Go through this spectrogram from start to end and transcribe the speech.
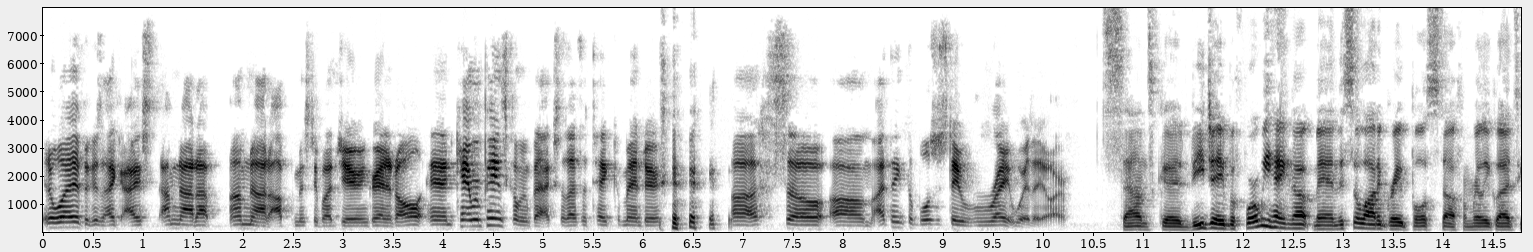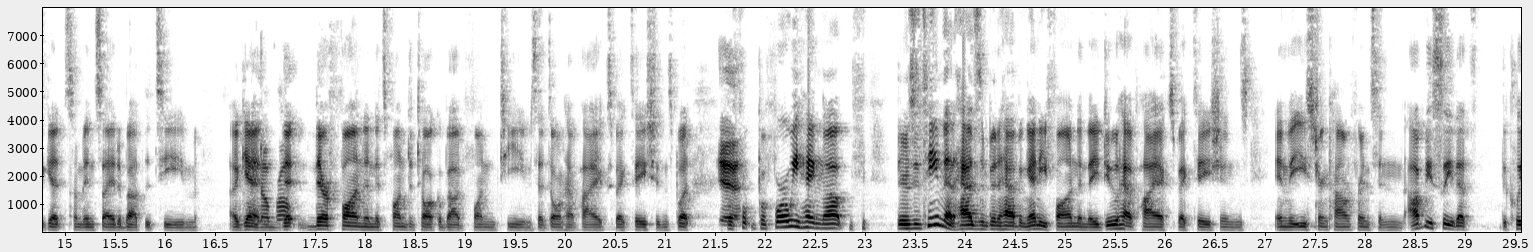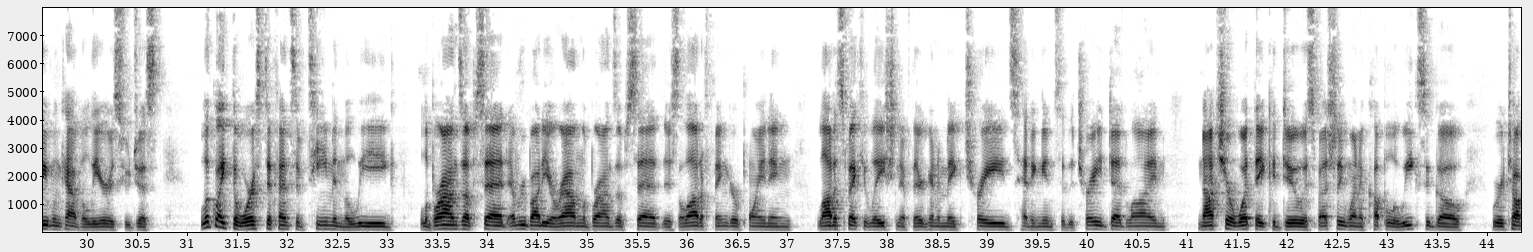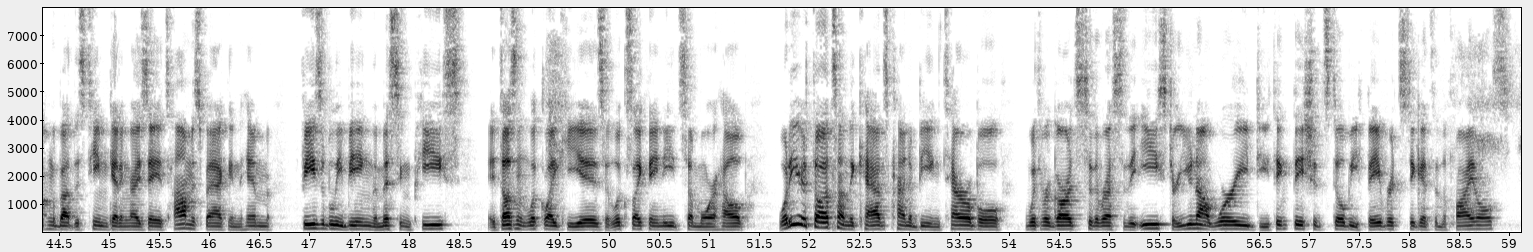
in a way, because I, I I'm not up, I'm not optimistic about Jerian Grant at all. And Cameron Payne's coming back, so that's a tank commander. uh, so um, I think the Bulls should stay right where they are. Sounds good. VJ, before we hang up, man, this is a lot of great Bulls stuff. I'm really glad to get some insight about the team. Again, no they're fun, and it's fun to talk about fun teams that don't have high expectations. But yeah. before, before we hang up, there's a team that hasn't been having any fun, and they do have high expectations in the Eastern Conference. And obviously, that's the Cleveland Cavaliers, who just look like the worst defensive team in the league. LeBron's upset. Everybody around LeBron's upset. There's a lot of finger pointing, a lot of speculation if they're going to make trades heading into the trade deadline. Not sure what they could do, especially when a couple of weeks ago we were talking about this team getting Isaiah Thomas back and him feasibly being the missing piece. It doesn't look like he is. It looks like they need some more help. What are your thoughts on the Cavs kind of being terrible with regards to the rest of the East? Are you not worried? Do you think they should still be favorites to get to the finals?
